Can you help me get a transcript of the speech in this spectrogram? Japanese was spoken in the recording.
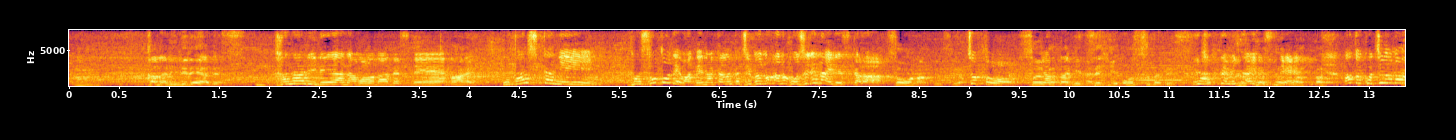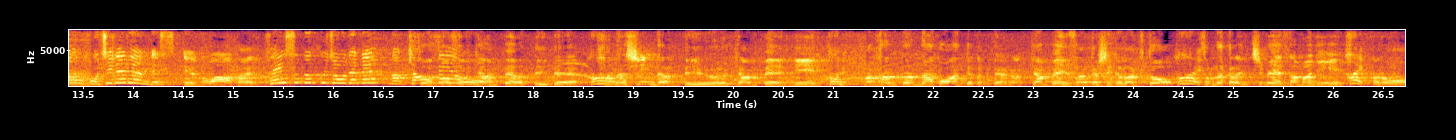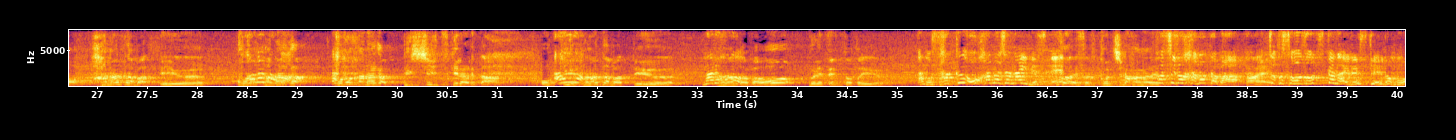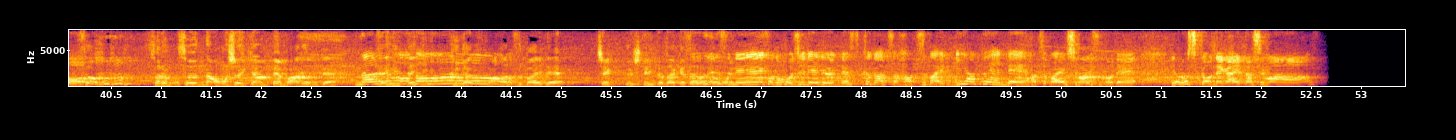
かなりレアです、かなりレアなものなんですね、はい。で確かに、まあ、外ではねなかなか自分の花ほじれないですからそうなんですよ。ちょっとそういう方にぜひおすすめです。やってみたいですね。あとこちらの「ほじれるんです」っていうのは、はい。Facebook 上でねなキャそうそうンペーンをそうキャンペーンやっていて、花診断っていうキャンペーンに、はい。まあ、簡単なこうアンケートみたいなキャンペーンに参加していただくと、はい。その中から1名様に、はい。あの花束っていうこの花花がこの花がびっしりつけられた大きい花束っていう花束をプレゼントという。あの咲くお花じゃないんですね。そうですこっちの花です。こっちの花束、はい。ちょっと想像つかないですけれども。そう。それもそんな面白いキャンペーンもあるんでぜひぜひ9月の発売でチェックしていただけたそうでらと思います。すね。このほじれるんです。9月発売で200円で発売しますので、よろしくお願いいたします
